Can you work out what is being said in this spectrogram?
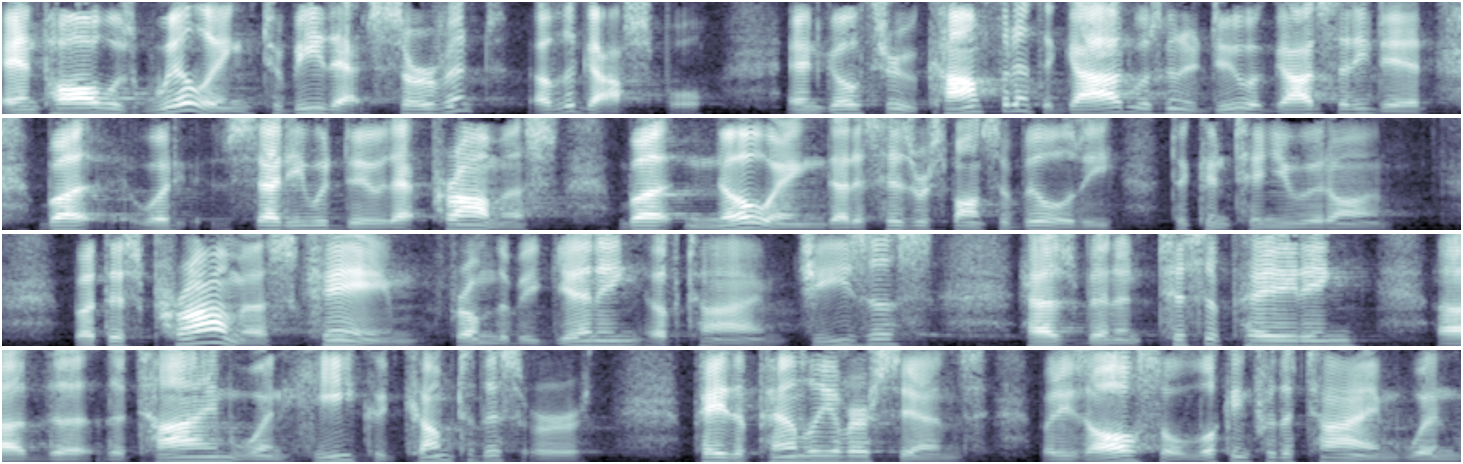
And Paul was willing to be that servant of the gospel and go through, confident that God was going to do what God said he did, but what said he would do, that promise, but knowing that it's his responsibility to continue it on. But this promise came from the beginning of time. Jesus has been anticipating uh, the, the time when he could come to this earth, pay the penalty of our sins, but he's also looking for the time when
